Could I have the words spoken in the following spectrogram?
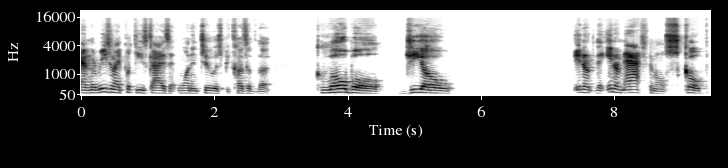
and the reason I put these guys at one and two is because of the global geo, inter, the international scope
